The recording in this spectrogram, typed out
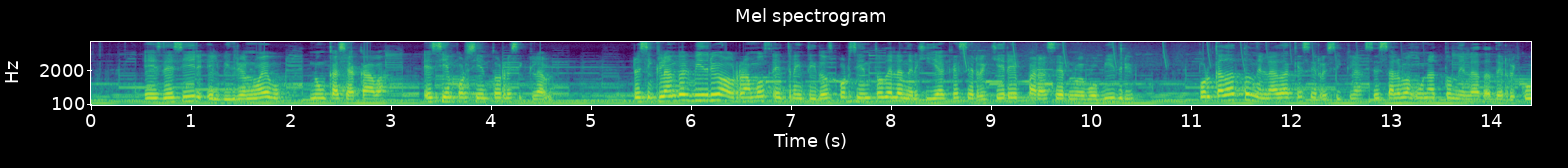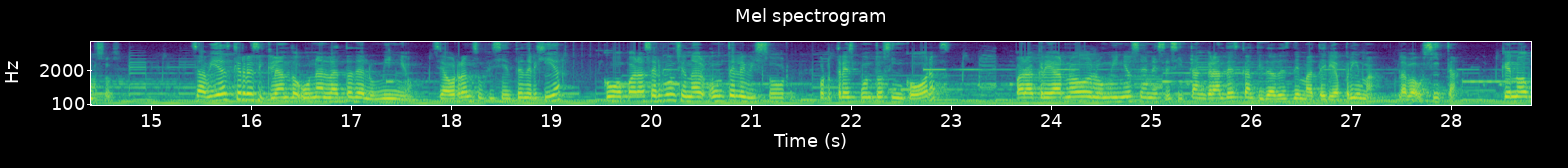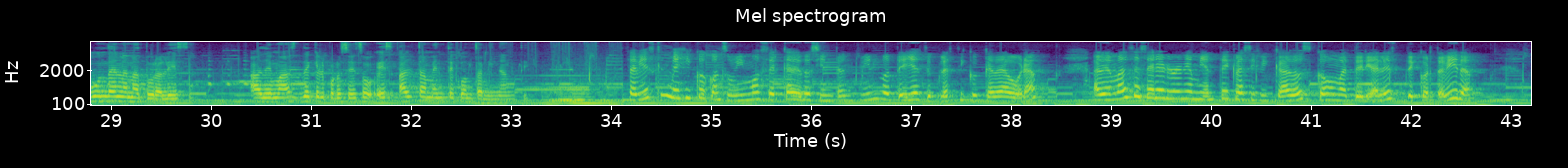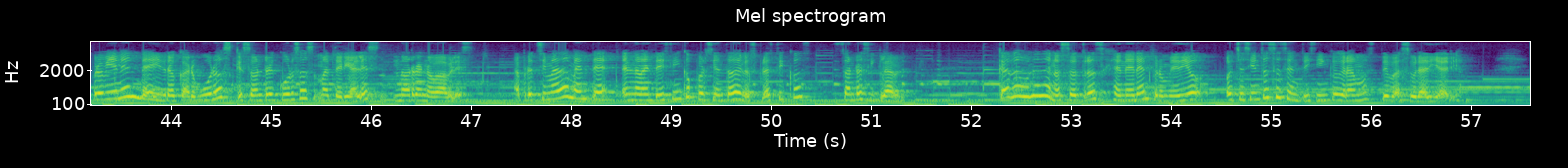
Es decir, el vidrio nuevo nunca se acaba, es 100% reciclable. Reciclando el vidrio ahorramos el 32% de la energía que se requiere para hacer nuevo vidrio. Por cada tonelada que se recicla se salvan una tonelada de recursos. ¿Sabías que reciclando una lata de aluminio se ahorran suficiente energía como para hacer funcionar un televisor por 3.5 horas? Para crear nuevo aluminio se necesitan grandes cantidades de materia prima, la bauxita, que no abunda en la naturaleza, además de que el proceso es altamente contaminante. ¿Sabías que en México consumimos cerca de 200.000 botellas de plástico cada hora? Además de ser erróneamente clasificados como materiales de corta vida. Provienen de hidrocarburos que son recursos materiales no renovables. Aproximadamente el 95% de los plásticos son reciclables. Cada uno de nosotros genera en promedio 865 gramos de basura diaria.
